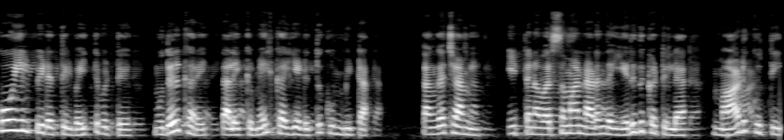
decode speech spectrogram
கோயில் பீடத்தில் வைத்துவிட்டு முதல் கரை தலைக்கு மேல் கையெடுத்து கும்பிட்டார் தங்கச்சாமி இத்தனை வருஷமா நடந்த எருதுக்கட்டுல மாடு குத்தி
